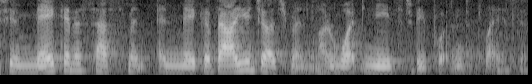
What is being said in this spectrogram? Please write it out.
to make an assessment and make a value judgment on what needs to be put into place.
